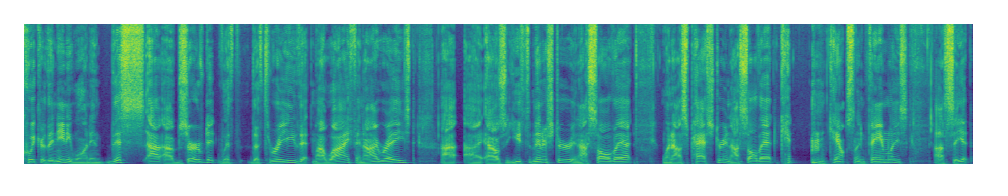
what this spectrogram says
quicker than anyone, and this I, I observed it with the three that my wife and I raised. I, I, I was a youth minister, and I saw that when I was pastoring. I saw that counseling families. I see it.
